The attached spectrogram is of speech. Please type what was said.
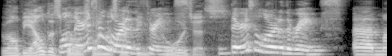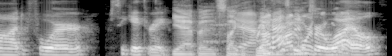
Well, the Elder Scrolls Well, there is a one Lord of the Rings. gorgeous. There is a Lord of the Rings uh, mod for CK3. Yeah, but it's like Yeah, a It I'm- has. I'm been for a while.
